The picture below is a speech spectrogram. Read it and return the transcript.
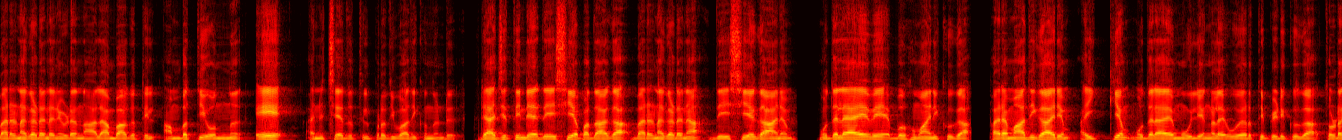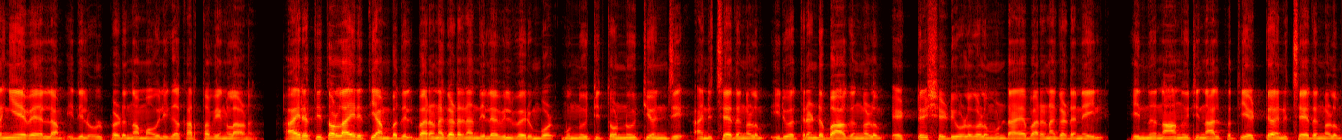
ഭരണഘടനയുടെ നാലാം ഭാഗത്തിൽ അമ്പത്തിയൊന്ന് എ അനുച്ഛേദത്തിൽ പ്രതിപാദിക്കുന്നുണ്ട്. രാജ്യത്തിന്റെ ദേശീയ പതാക ഭരണഘടന ദേശീയ ഗാനം മുതലായവയെ ബഹുമാനിക്കുക പരമാധികാരം ഐക്യം മുതലായ മൂല്യങ്ങളെ ഉയർത്തിപ്പിടിക്കുക തുടങ്ങിയവയെല്ലാം ഇതിൽ ഉൾപ്പെടുന്ന മൗലിക കർത്തവ്യങ്ങളാണ്. ആയിരത്തി തൊള്ളായിരത്തി അമ്പതിൽ ഭരണഘടന നിലവിൽ വരുമ്പോൾ മുന്നൂറ്റി തൊണ്ണൂറ്റിയഞ്ച് അനുച്ഛേദങ്ങളും ഇരുപത്തിരണ്ട് ഭാഗങ്ങളും എട്ട് ഷെഡ്യൂളുകളും ഉണ്ടായ ഭരണഘടനയിൽ ഇന്ന് നാനൂറ്റി നാൽപ്പത്തി എട്ട് അനുച്ഛേദങ്ങളും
